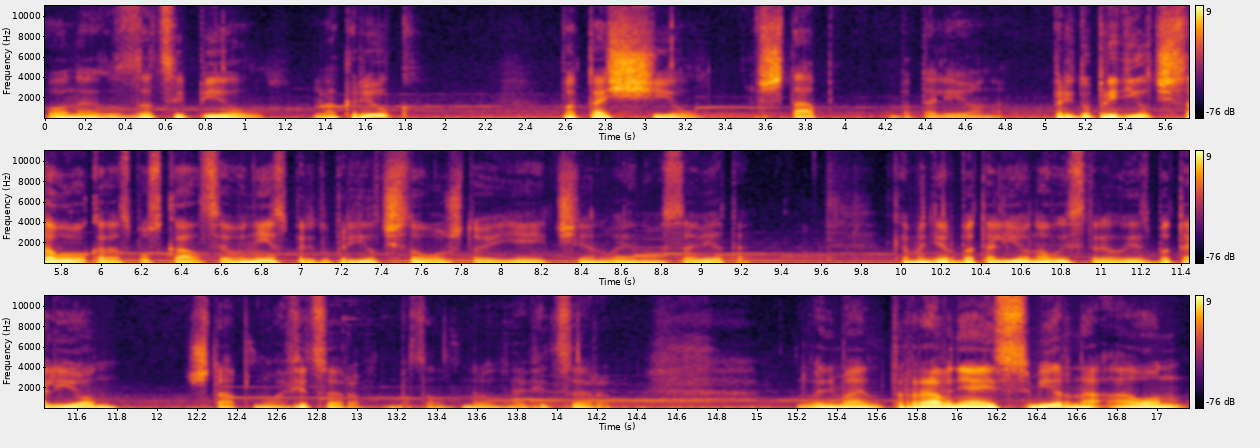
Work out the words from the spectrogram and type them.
он их зацепил на крюк, потащил в штаб батальона, предупредил часового, когда спускался вниз, предупредил часового, что едет член военного совета, Командир батальона выстроил весь батальон, штаб, ну, офицеров, офицеров. Понимаете, равняясь смирно, а он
